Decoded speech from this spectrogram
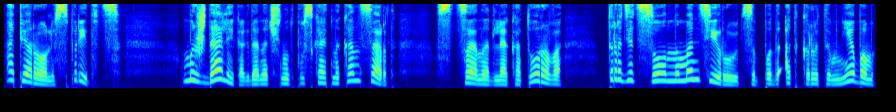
«Апероль Спритц». Мы ждали, когда начнут пускать на концерт, сцена для которого традиционно монтируется под открытым небом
